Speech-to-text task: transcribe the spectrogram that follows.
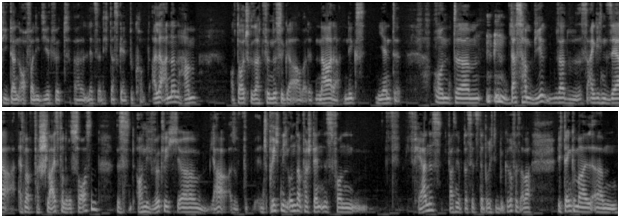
die dann auch validiert wird, äh, letztendlich das Geld bekommt. Alle anderen haben auf Deutsch gesagt für Nüsse gearbeitet. Nada, nix, niente. Und ähm, das haben wir gesagt, das ist eigentlich ein sehr, erstmal Verschleiß von Ressourcen. Ist auch nicht wirklich, äh, ja, also entspricht nicht unserem Verständnis von Fairness. Ich weiß nicht, ob das jetzt der richtige Begriff ist, aber ich denke mal, ähm,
